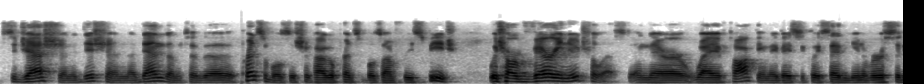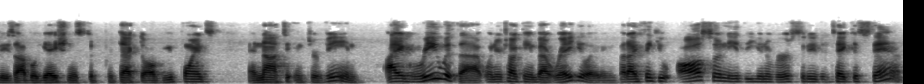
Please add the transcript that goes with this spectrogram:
suggestion, addition, addendum to the principles, the Chicago Principles on Free Speech, which are very neutralist in their way of talking. They basically say the university's obligation is to protect all viewpoints and not to intervene. I agree with that when you're talking about regulating, but I think you also need the university to take a stand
